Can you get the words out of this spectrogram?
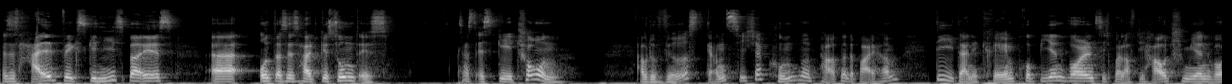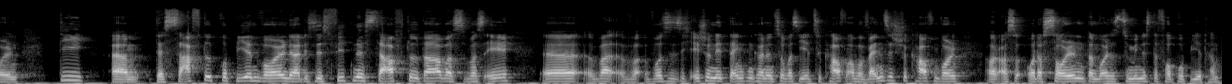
dass es halbwegs genießbar ist äh, und dass es halt gesund ist. Das heißt, es geht schon. Aber du wirst ganz sicher Kunden und Partner dabei haben, die deine Creme probieren wollen, sich mal auf die Haut schmieren wollen, die ähm, das Saftel probieren wollen, ja, dieses Fitness-Saftel da, was, was eh, äh, wo sie sich eh schon nicht denken können, sowas je zu kaufen. Aber wenn sie es schon kaufen wollen oder, also, oder sollen, dann wollen sie es zumindest davor probiert haben.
